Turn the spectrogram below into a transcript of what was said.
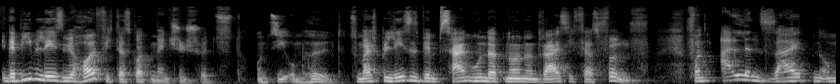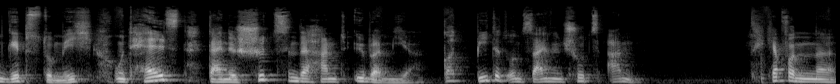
In der Bibel lesen wir häufig, dass Gott Menschen schützt und sie umhüllt. Zum Beispiel lesen wir im Psalm 139, Vers 5. Von allen Seiten umgibst du mich und hältst deine schützende Hand über mir. Gott bietet uns seinen Schutz an. Ich habe von äh,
